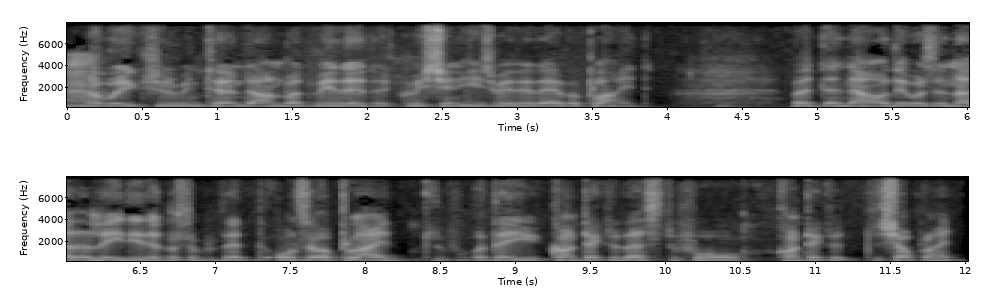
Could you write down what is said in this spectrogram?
Nobody should have been turned down, but whether the question is whether they have applied. But now there was another lady that was that also applied. They contacted us to, for contacted the Shoprite,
